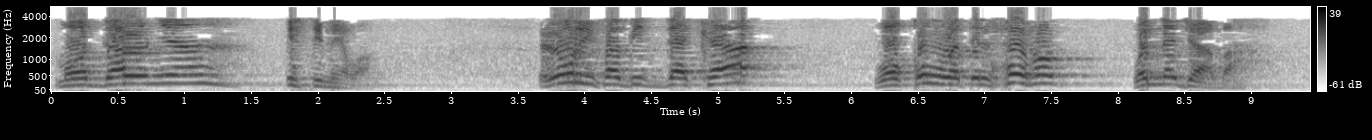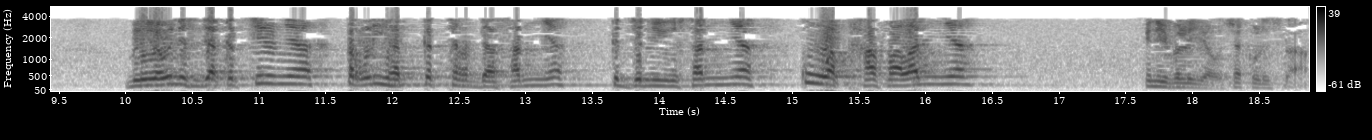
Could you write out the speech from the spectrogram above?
Modalnya istimewa. Urifa bidzaka wa quwwatil hifz wan najabah. Beliau ini sejak kecilnya terlihat kecerdasannya, kejeniusannya, kuat hafalannya. Ini beliau, Syekhul Islam.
